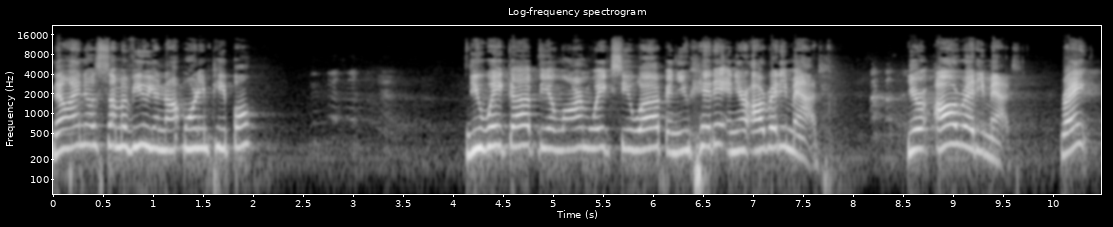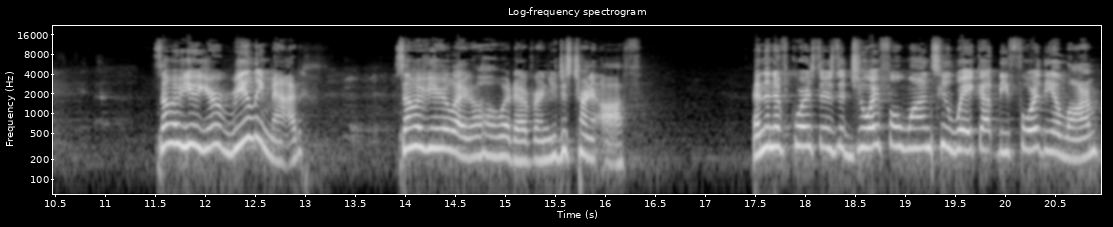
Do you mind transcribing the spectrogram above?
Now, I know some of you, you're not morning people. You wake up, the alarm wakes you up, and you hit it, and you're already mad. You're already mad, right? Some of you, you're really mad. Some of you are like, oh, whatever, and you just turn it off. And then, of course, there's the joyful ones who wake up before the alarm,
